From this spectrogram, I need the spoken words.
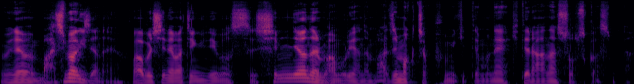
왜냐면 마지막이잖아요. 마블 시네마틱 유니버스 10년을 마무리하는 마지막 작품이기 때문에 기대를 안 할 수 없을 것 같습니다.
